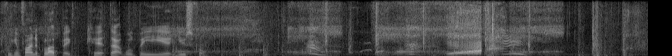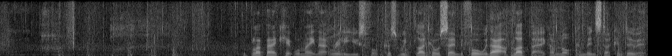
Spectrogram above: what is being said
If we can find a blood big kit, that will be uh, useful. Blood bag kit will make that really useful because we, like I was saying before, without a blood bag, I'm not convinced I can do it.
